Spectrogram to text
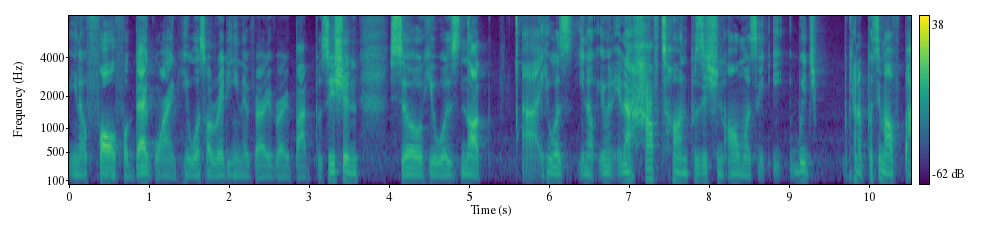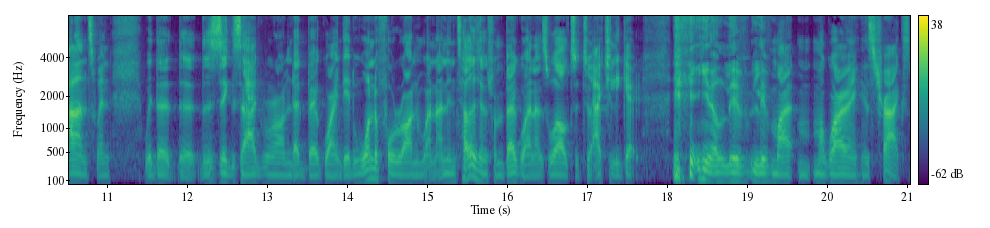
you know fall for Bergwijn, he was already in a very very bad position. So he was not. Uh, he was, you know, in, in a half-turn position almost, which kind of puts him off balance when with the, the, the zigzag run that Bergwijn did. Wonderful run, one and intelligence from Bergwijn as well to, to actually get you know live live my Maguire in his tracks.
